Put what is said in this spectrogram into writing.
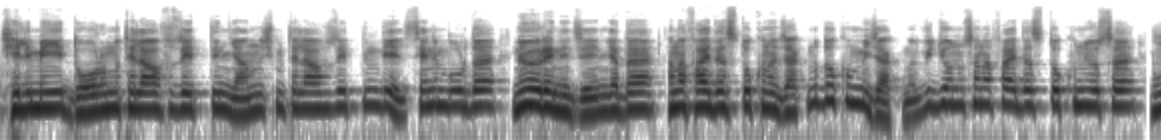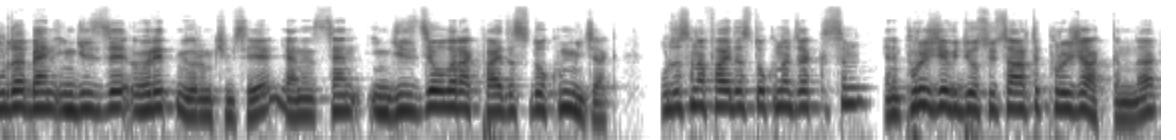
kelimeyi doğru mu telaffuz ettin, yanlış mı telaffuz ettin değil. Senin burada ne öğreneceğin ya da sana faydası dokunacak mı, dokunmayacak mı? Videonun sana faydası dokunuyorsa burada ben İngilizce öğretmiyorum kimseye. Yani sen İngilizce olarak faydası dokunmayacak. Burada sana faydası dokunacak kısım yani proje videosuysa artık proje hakkında.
